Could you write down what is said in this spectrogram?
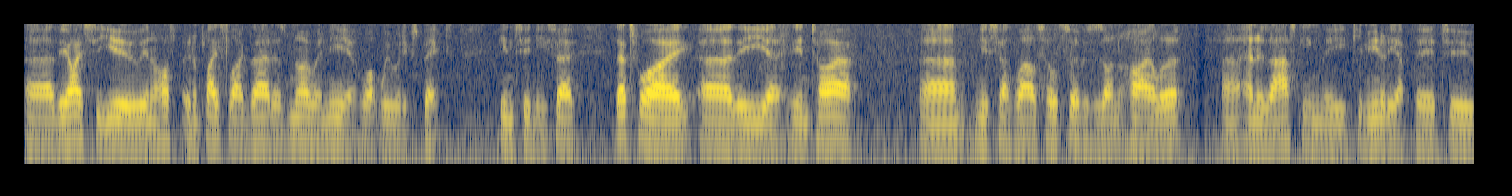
uh, uh, the ICU in a, in a place like that is nowhere near what we would expect in Sydney. So that's why uh, the, the entire um, New South Wales Health Service is on high alert and is asking the community up there to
